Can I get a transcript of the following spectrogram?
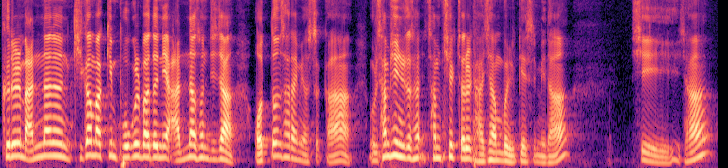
그를 만나는 기가 막힌 복을 받은 이 안나 선지자 어떤 사람이었을까? 우리 36절 37절을 다시 한번 읽겠습니다. 시작.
